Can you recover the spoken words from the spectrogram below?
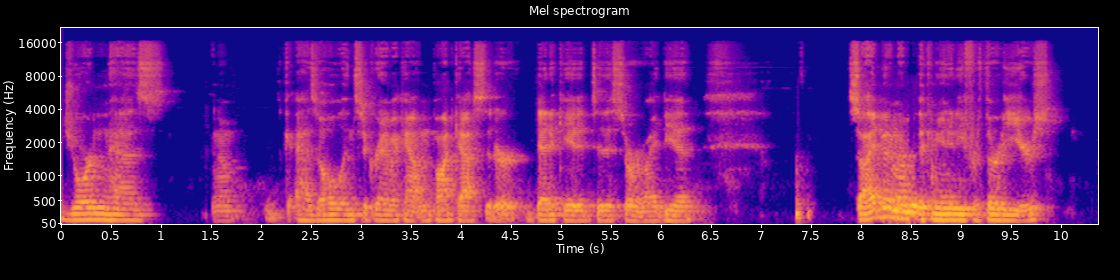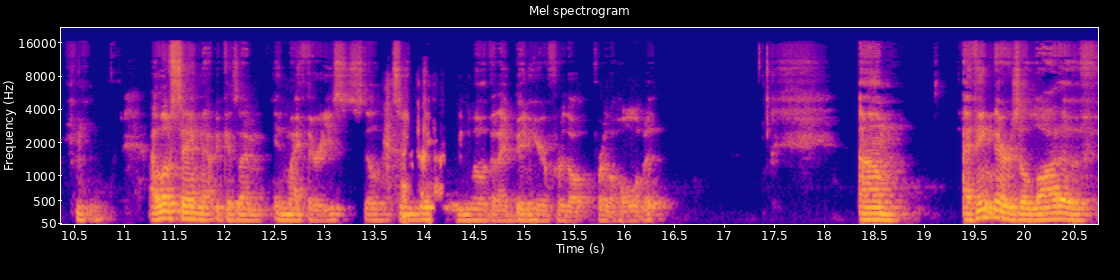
Jordan has, you know, has a whole Instagram account and podcasts that are dedicated to this sort of idea. So I've been a member of the community for 30 years. I love saying that because I'm in my 30s still. So you know that I've been here for the for the whole of it. Um, I think there's a lot of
